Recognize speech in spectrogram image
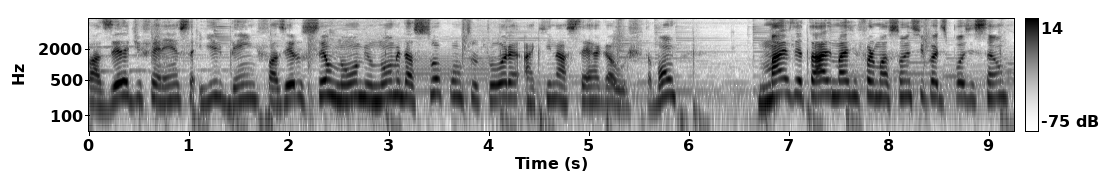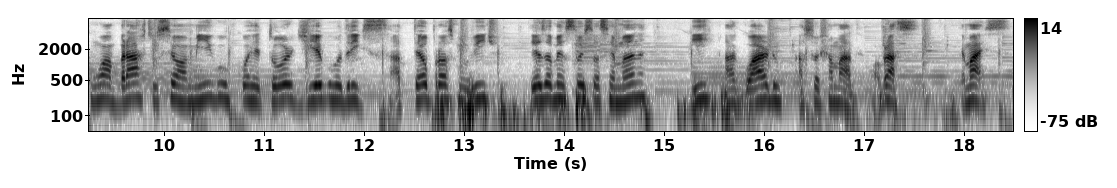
fazer a diferença, ir bem, fazer o seu nome, o nome da sua construtora aqui na Serra Gaúcha, tá bom? Mais detalhes, mais informações ficam à disposição. Um abraço do seu amigo corretor Diego Rodrigues. Até o próximo vídeo. Deus abençoe sua semana e aguardo a sua chamada. Um abraço. Até mais.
